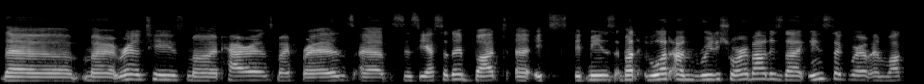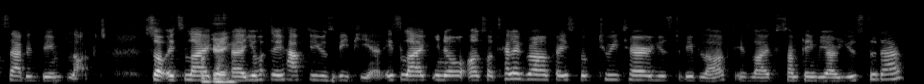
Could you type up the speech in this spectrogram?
the my relatives my parents my friends uh, since yesterday but uh, it's it means but what i'm really sure about is that instagram and whatsapp is being blocked so it's like okay. uh, you they have to use VPN. It's like you know also Telegram, Facebook, Twitter used to be blocked. It's like something we are used to that,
